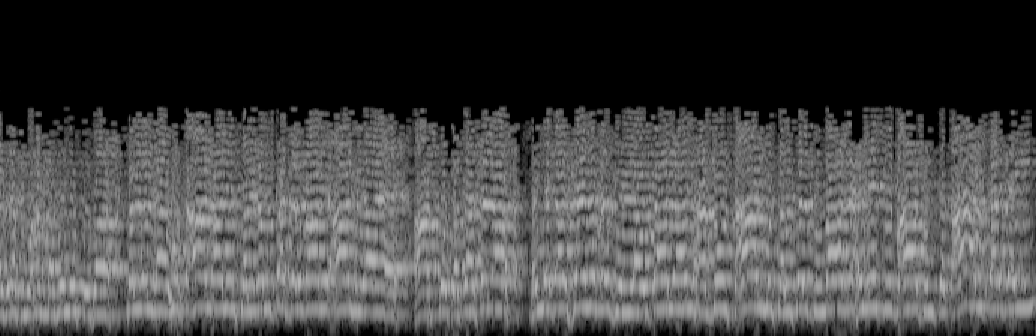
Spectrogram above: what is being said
حضرت محمد مصطفیٰ صلی اللہ تعالی علیہ وسلم کا دربار آ لیا ہے۔ آپ کو پتا چلا، سیدہ زینب رضی اللہ تعالی عنہ دو سال مسلسل بیمار رہنے کے بعد انتقال کر گئی۔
